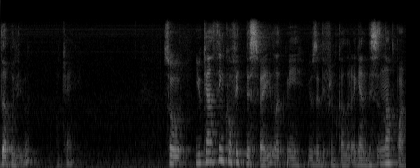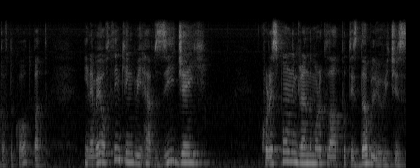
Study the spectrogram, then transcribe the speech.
w, okay. So you can think of it this way. Let me use a different color. Again, this is not part of the code, but in a way of thinking, we have zj corresponding random oracle output is w, which is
